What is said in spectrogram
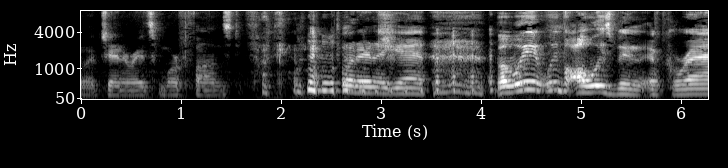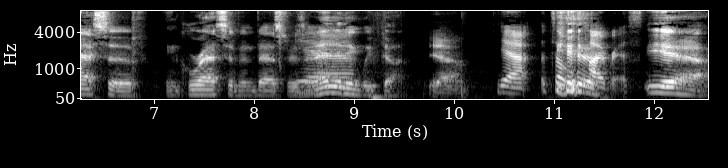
what, generate some more funds to fucking put in again. But we we've always been aggressive, aggressive investors in anything we've done. Yeah. Yeah, it's always Yeah. high risk. Yeah,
